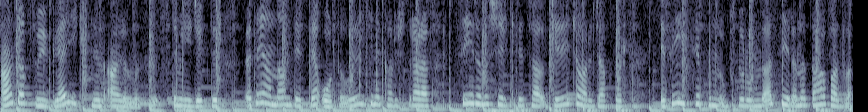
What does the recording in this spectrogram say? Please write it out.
Ancak büyükler ikisinin ayrılmasını istemeyecektir. Öte yandan Defne ortalığı yine karıştırarak Seyran'ı şirkete ça- geri çağıracaktır. Efe ise bu, bu durumda Seyran'a daha fazla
